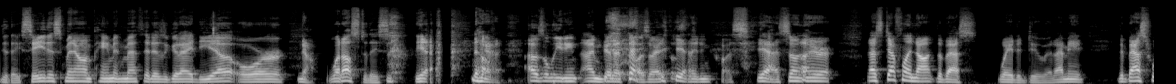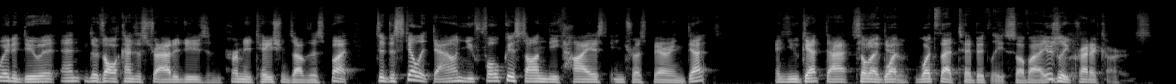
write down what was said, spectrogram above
do they say this minimum payment method is a good idea, or No. What else do they say? yeah, no, Yeah. I was a leading. I'm good at those, right? Those Yeah. leading questions. Yeah. So there, that's definitely not the best way to do it. I mean, the best way to do it, and there's all kinds of strategies and permutations of this, but to distill it down, you focus on the highest interest bearing debt and you get that. So, like, down. what what's that typically? So, if I Usually credit cards.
